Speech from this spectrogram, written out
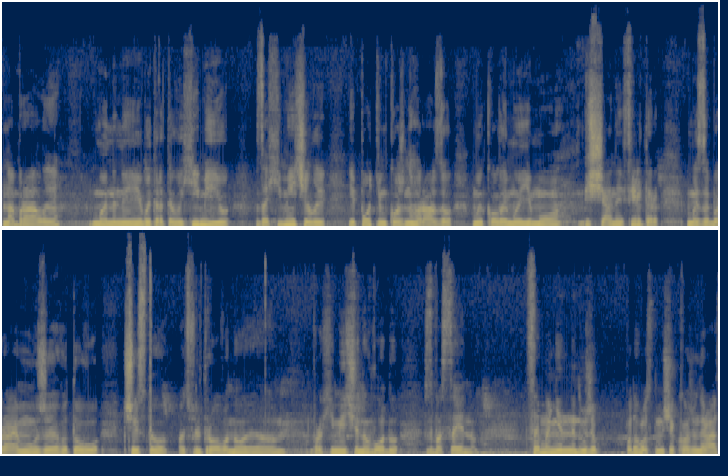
набрали, ми на неї витратили хімію, захімічили, і потім кожного разу, ми, коли миємо піщаний фільтр, ми забираємо вже готову чисту, отфільтровану, е, прохімічену воду з басейну. Це мені не дуже подобалось, тому що кожен раз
